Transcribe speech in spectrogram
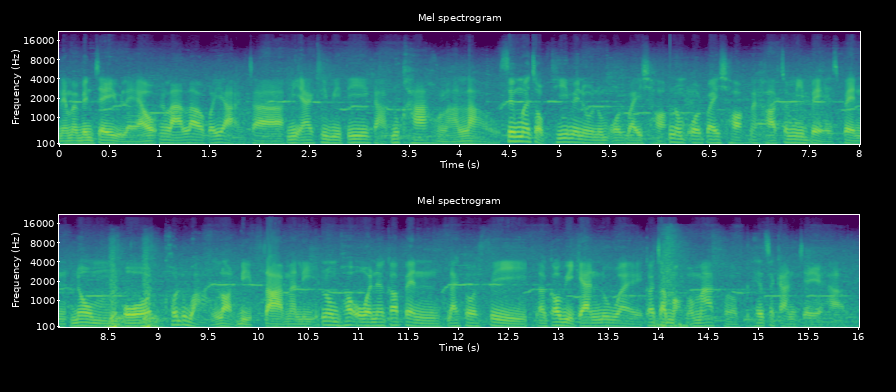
เนี่ยมันเป็นเจอยู่แล้วทางร้านเราก็อยากจะมี activity กับลูกค้าของร้านเรา ซึ่งมาจบที่เมนูนมโอ๊ตไวช็อกนมโอ๊ตไวช็อกนะครับจะมีเบสเป็นนมโอ๊ตข้นหวานหลอดบีบตามมะลินมข้าวโอ๊ตเนี่ยก็เป็นแลคโตสฟรีแล้วก็วีแกนด้วย ก็จะเหมาะมากๆสำหรับเทศกาลเจครับ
